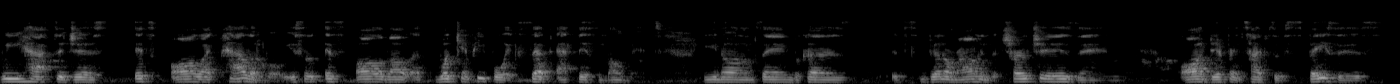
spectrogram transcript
we have to just, it's all like palatable. It's, it's all about like, what can people accept at this moment. You know what I'm saying? Because it's been around in the churches and all different types of spaces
